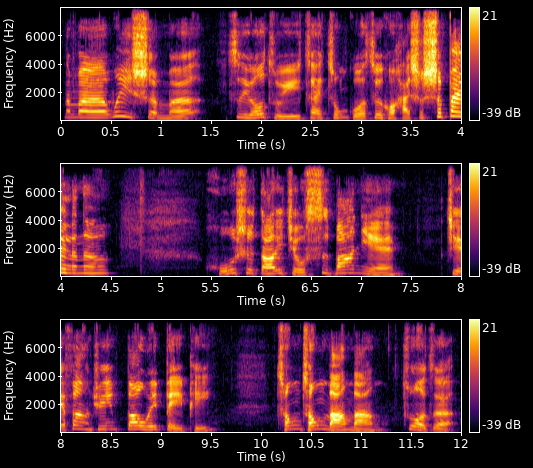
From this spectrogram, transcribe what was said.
那么为什么自由主义在中国最后还是失败了呢？胡适到一九四八年，解放军包围北平，匆匆忙忙坐着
